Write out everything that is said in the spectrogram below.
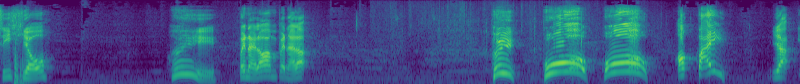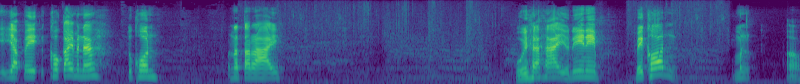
สีเขียว เฮ้ย ไปไหนแล้วมันไปไหนแล้วเฮ้ยโหโหออกไป อย่าอย่าไปเข้าใกล้มันนะ ทุกคนมันอันตรายอุ้ยฮ่าอยู่นี่นี่เบคอน มันอ้าว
